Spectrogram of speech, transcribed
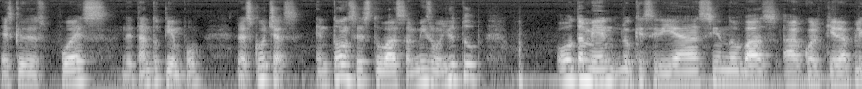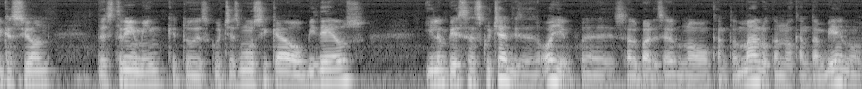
es que después de tanto tiempo la escuchas. Entonces tú vas al mismo YouTube o también lo que sería haciendo vas a cualquier aplicación de streaming que tú escuches música o videos y lo empiezas a escuchar. Dices, oye, pues al parecer no cantan mal o no cantan bien, o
